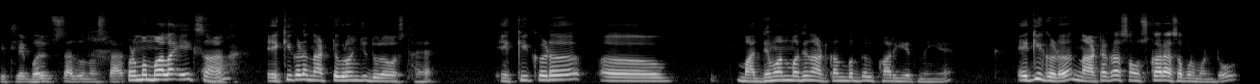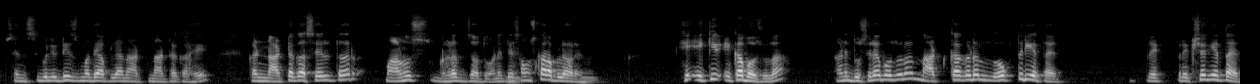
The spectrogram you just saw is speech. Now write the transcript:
तिथले बल्ब चालू नसतात. पण मग मला एक सांग एकीकडे नाट्यगृहांची दुरावस्था आहे. एकीकडं माध्यमांमध्ये नाटकांबद्दल फार येत नाही आहे एकीकडं नाटक हा संस्कार असं आपण म्हणतो. सेन्सिबिलिटीजमध्ये आपल्या नाट नाटक आहे. कारण नाटक असेल तर माणूस घडत जातो आणि ते. संस्कार आपल्यावर आहेत. हे एकी एका बाजूला आणि दुसऱ्या बाजूला नाटकाकडे लोक तरी येत आहेत. प्रे प्रेक्षक येत आहेत.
